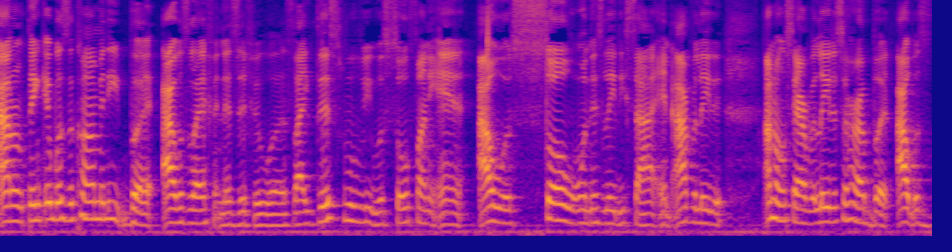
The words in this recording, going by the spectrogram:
I don't think it was a comedy, but I was laughing as if it was. Like this movie was so funny and I was so on this lady's side and I related I'm not gonna say I related to her, but I was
